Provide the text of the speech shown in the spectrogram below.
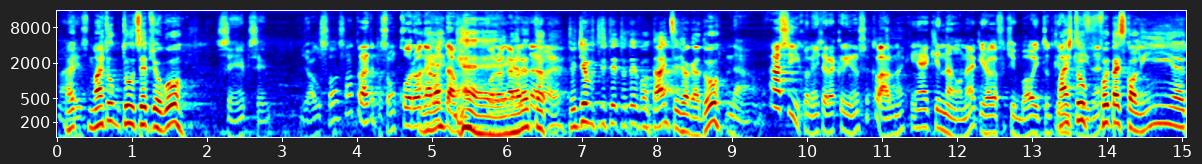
Mas, Mas, mas tu, tu sempre jogou? sempre, sempre. Jogo só, só atleta, pô. Sou um coroa Ah, garotão. É, coroa é garotão, garotão. é. Tu, tu, te- tu teve vontade de ser jogador? Não. Assim, quando a gente era criança, claro, né? Quem é que não, né? Que joga futebol e tudo que Mas tu quis, né? foi pra escolinha,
